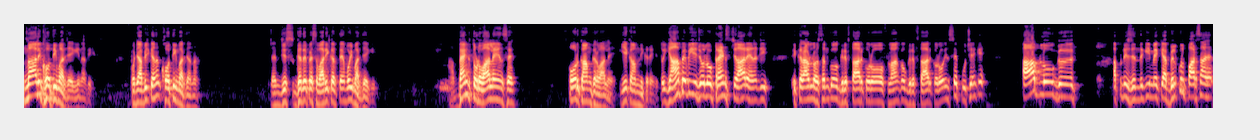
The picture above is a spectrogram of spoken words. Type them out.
نالی کھوتی مر جائے گی نالی۔ پنجابی جی کے اندر کھوتی مر جانا۔ یعنی جس گدے پہ سواری کرتے ہیں، وہی مر جائے گی۔ ہاں، بینک توڑوا لیں ان سے، اور کام کروا لیں۔ یہ کام نہیں کریں گے۔ تو یہاں پہ بھی یہ جو لوگ ٹرینڈز چلا رہے ہیں نا جی اقرار الحسن کو گرفتار کرو، فلاں کو گرفتار کرو، ان سے پوچھیں کہ آپ لوگ اپنی زندگی میں کیا بالکل پارسا ہیں؟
